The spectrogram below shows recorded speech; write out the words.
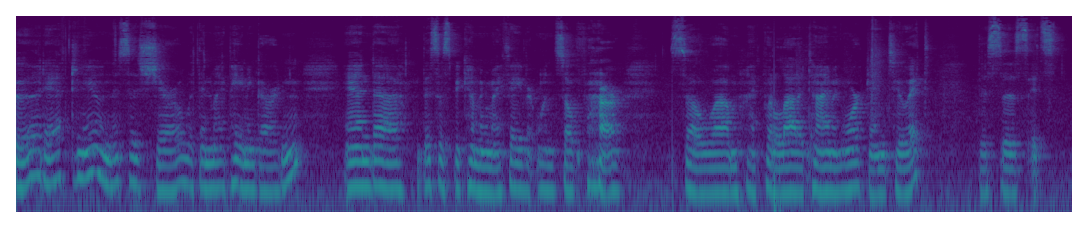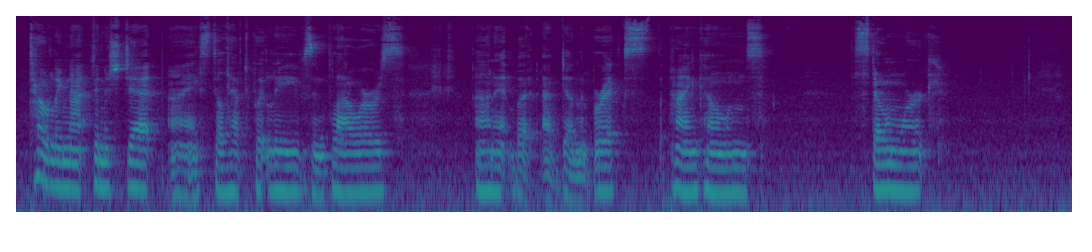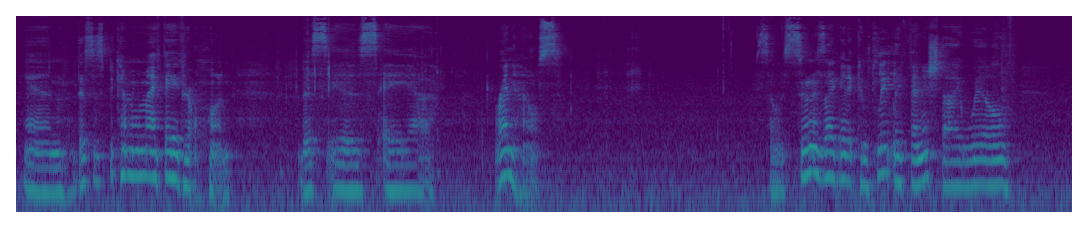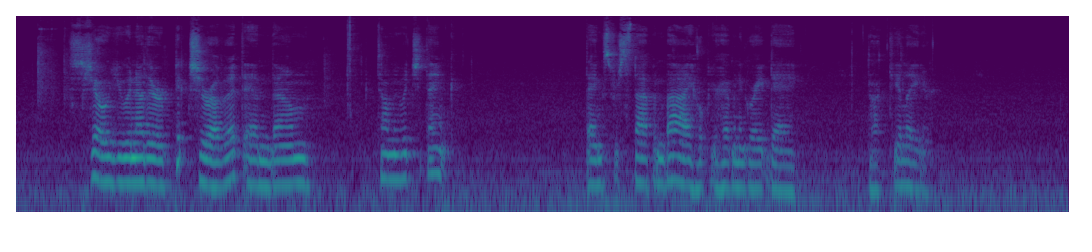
Good afternoon. This is Cheryl within my painting garden, and uh, this is becoming my favorite one so far. So um, I put a lot of time and work into it. This is it's totally not finished yet. I still have to put leaves and flowers on it, but I've done the bricks, the pine cones, stonework, and this is becoming my favorite one. This is a uh, wren house. So as soon as I get it completely finished, I will show you another picture of it and um, tell me what you think. Thanks for stopping by. Hope you're having a great day. Talk to you later.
